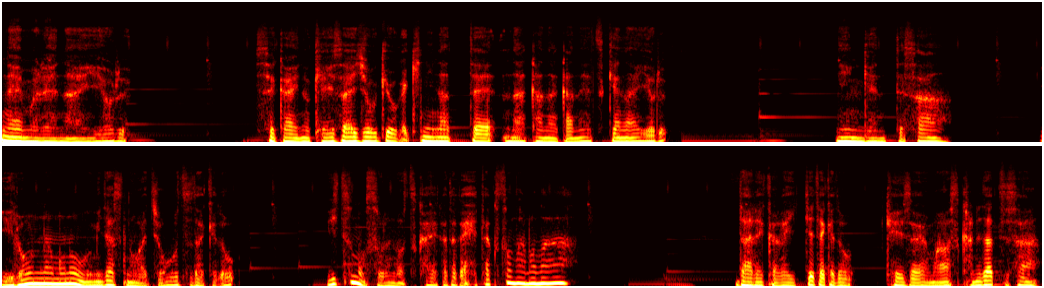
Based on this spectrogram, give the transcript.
眠れない夜。世界の経済状況が気になってなかなか寝つけない夜。人間ってさ、いろんなものを生み出すのは上手だけど、いつもそれの使い方が下手くそなのな。誰かが言ってたけど、経済を回す金だってさ、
